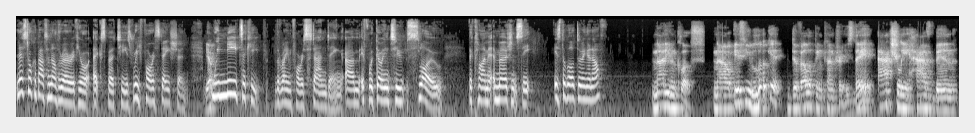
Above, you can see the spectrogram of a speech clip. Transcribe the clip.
Let's talk about another area of your expertise reforestation. Yep. We need to keep the rainforest standing um, if we're going to slow the climate emergency. Is the world doing enough? Not even close. Now, if you look at developing countries, they actually have been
